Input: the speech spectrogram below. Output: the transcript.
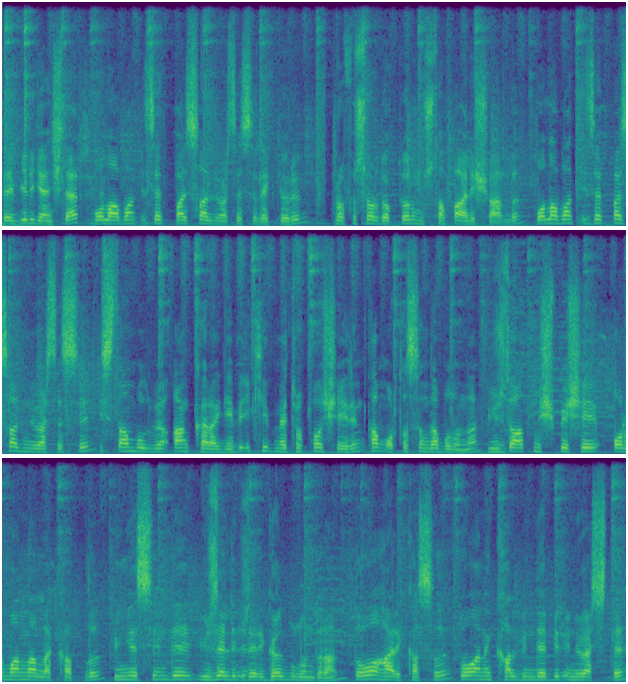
Sevgili gençler, Bolabant İzzet Baysal Üniversitesi Rektörü Profesör Doktor Mustafa Ali Şarlı. Bolabant İzzet Baysal Üniversitesi İstanbul ve Ankara gibi iki metropol şehrin tam ortasında bulunan, %65'i ormanlarla kaplı, bünyesinde 150 üzeri göl bulunduran, doğa harikası, doğanın kalbinde bir üniversite.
